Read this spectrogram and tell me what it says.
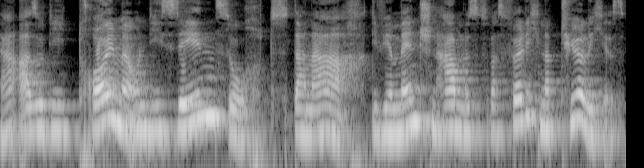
Ja, also die Träume und die Sehnsucht danach, die wir Menschen haben, das ist was völlig Natürliches.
